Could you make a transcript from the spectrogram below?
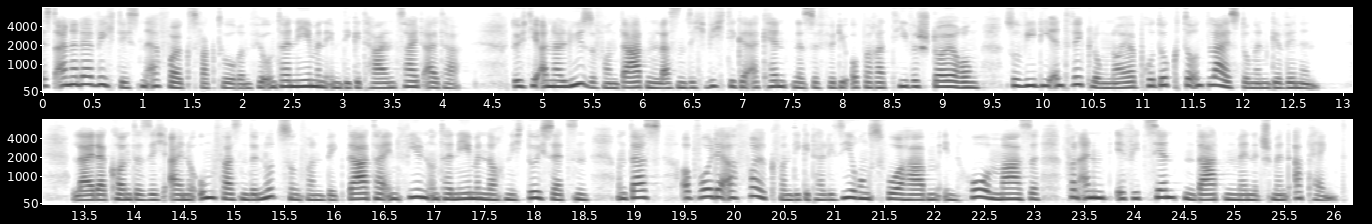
ist einer der wichtigsten Erfolgsfaktoren für Unternehmen im digitalen Zeitalter. Durch die Analyse von Daten lassen sich wichtige Erkenntnisse für die operative Steuerung sowie die Entwicklung neuer Produkte und Leistungen gewinnen. Leider konnte sich eine umfassende Nutzung von Big Data in vielen Unternehmen noch nicht durchsetzen, und das, obwohl der Erfolg von Digitalisierungsvorhaben in hohem Maße von einem effizienten Datenmanagement abhängt.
